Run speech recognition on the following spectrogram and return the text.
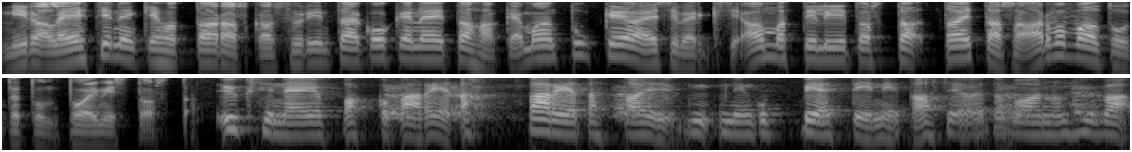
Mira Lehtinen kehottaa raskaussyrjintää kokeneita hakemaan tukea esimerkiksi ammattiliitosta tai tasa-arvovaltuutetun toimistosta. Yksin ei ole pakko pärjätä, pärjätä tai niin kuin miettiä niitä asioita, vaan on hyvä,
